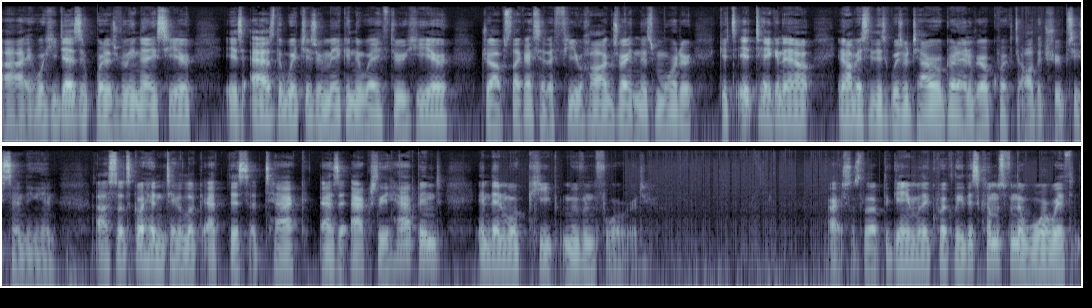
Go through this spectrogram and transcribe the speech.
Uh, what he does, what is really nice here, is as the witches are making their way through here, drops, like I said, a few hogs right in this mortar, gets it taken out, and obviously this wizard tower will go down real quick to all the troops he's sending in. Uh, so let's go ahead and take a look at this attack as it actually happened, and then we'll keep moving forward. Alright, so let's load up the game really quickly. This comes from the war with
